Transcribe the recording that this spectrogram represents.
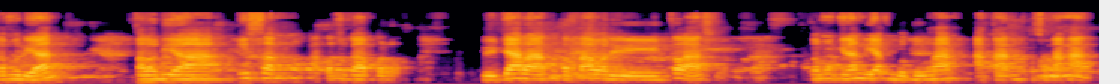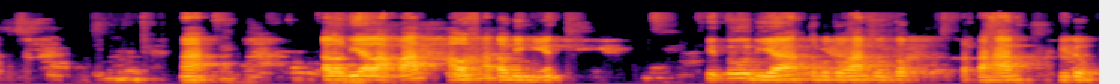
Kemudian kalau dia iseng atau suka berbicara atau tertawa di kelas, kemungkinan dia kebutuhan akan kesenangan. Nah, kalau dia lapar, haus atau dingin, itu dia kebutuhan untuk bertahan hidup.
